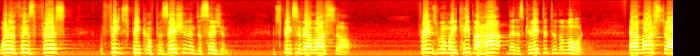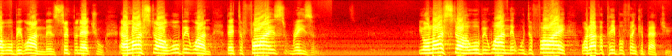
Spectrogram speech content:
One of the things, first, feet speak of possession and decision, it speaks of our lifestyle. Friends, when we keep a heart that is connected to the Lord, our lifestyle will be one that is supernatural. Our lifestyle will be one that defies reason. Your lifestyle will be one that will defy what other people think about you.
